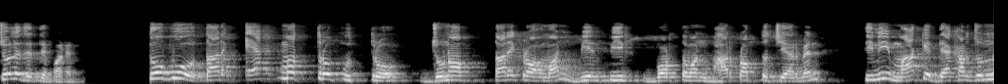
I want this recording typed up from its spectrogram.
চলে যেতে পারেন। তবুও তার একমাত্র পুত্র জোনাব তারেক রহমান, বিএনপির বর্তমান ভারপ্রাপ্ত চেয়ারম্যান, তিনি মাকে দেখার জন্য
